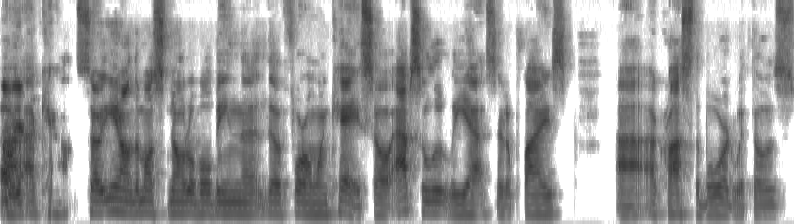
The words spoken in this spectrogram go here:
oh, uh, yeah. accounts. So you know, the most notable being the the four hundred oh one k. So absolutely, yes, it applies uh, across the board with those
